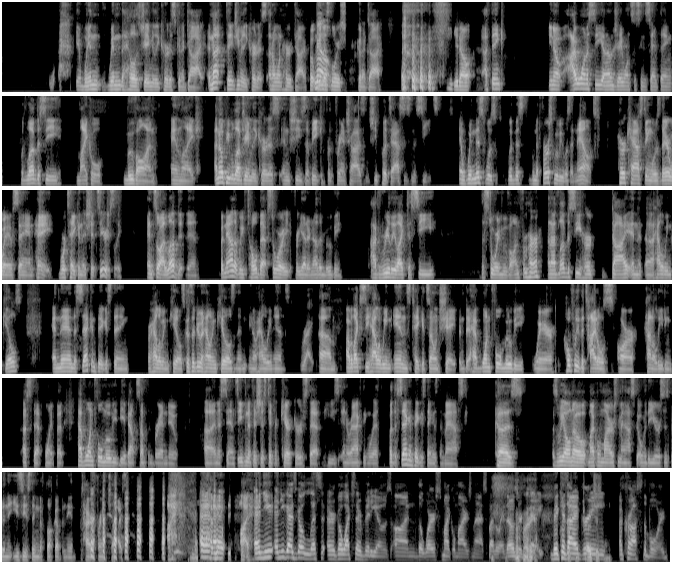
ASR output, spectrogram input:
when when the hell is Jamie Lee Curtis going to die? And not Jamie Lee Curtis. I don't want her to die, but No. when is Laurie going to die? you know, I think. You know, I want to see. I know Jay wants to see the same thing. Would love to see Michael move on and like. I know people love Jamie Lee Curtis, and she's a beacon for the franchise, and she puts asses in the seats. And when this was when this when the first movie was announced, her casting was their way of saying, "Hey, we're taking this shit seriously." And so I loved it then. But now that we've told that story for yet another movie, I'd really like to see the story move on from her, and I'd love to see her die in uh, Halloween Kills. And then the second biggest thing for Halloween Kills, because they're doing Halloween Kills and then you know Halloween Ends Right. um, I would like to see Halloween Ends take its own shape and to have one full movie where hopefully the titles are kind of leading us to that point, but have one full movie be about something brand new uh, in a sense, even if it's just different characters that he's interacting with. But the second biggest thing is the mask, because as we all know, Michael Myers' mask over the years has been the easiest thing to fuck up in the entire franchise. I, I have no And, idea why. and you and you guys go listen or go watch their videos on the worst Michael Myers mask. By the way, those are Oh, yeah. great because I agree across the board.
